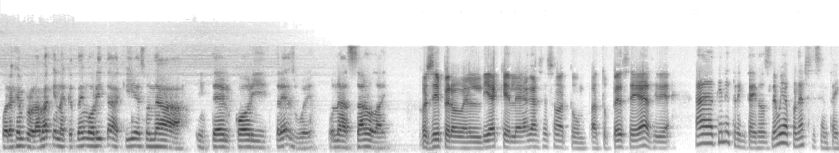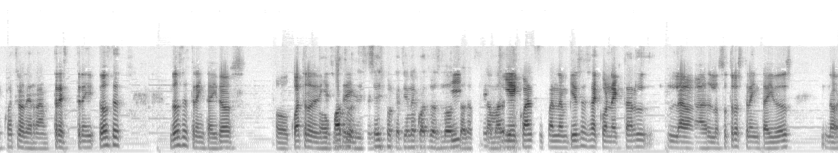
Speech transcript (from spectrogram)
Por ejemplo, la máquina que tengo ahorita aquí es una Intel Core i3, güey. Una Satellite. Pues sí, pero el día que le hagas eso a tu, a tu PC, así de, ah, tiene 32, le voy a poner 64 de RAM, 3, 3, 2, de, 2 de 32 o 4 de 16. 4 de 16 porque tiene 4 slots. Y, y cuando, cuando, empiezas a conectar la, los otros 32, no,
